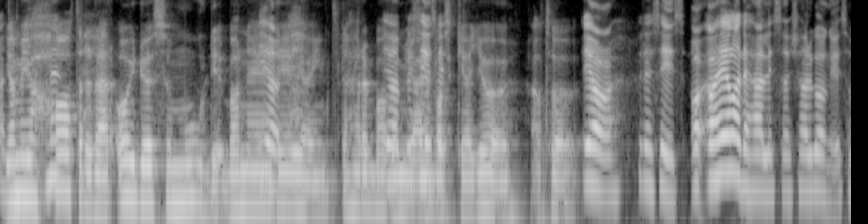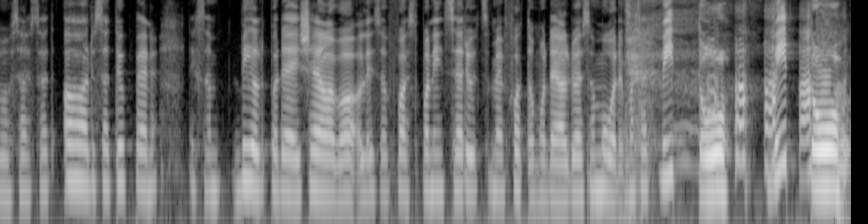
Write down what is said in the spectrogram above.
Att, ja men jag men, hatar det där, oj du är så modig, bara nej ja, det är jag inte, det här är bara ja, vem precis, jag är, vad ska jag göra? Alltså... Ja, precis. Och, och hela det här liksom jargongen var så, så att åh, du satt upp en liksom, bild på dig själv och liksom, fast man inte ser ut som en fotomodell, du är så modig. Man säger vittu, vittu!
